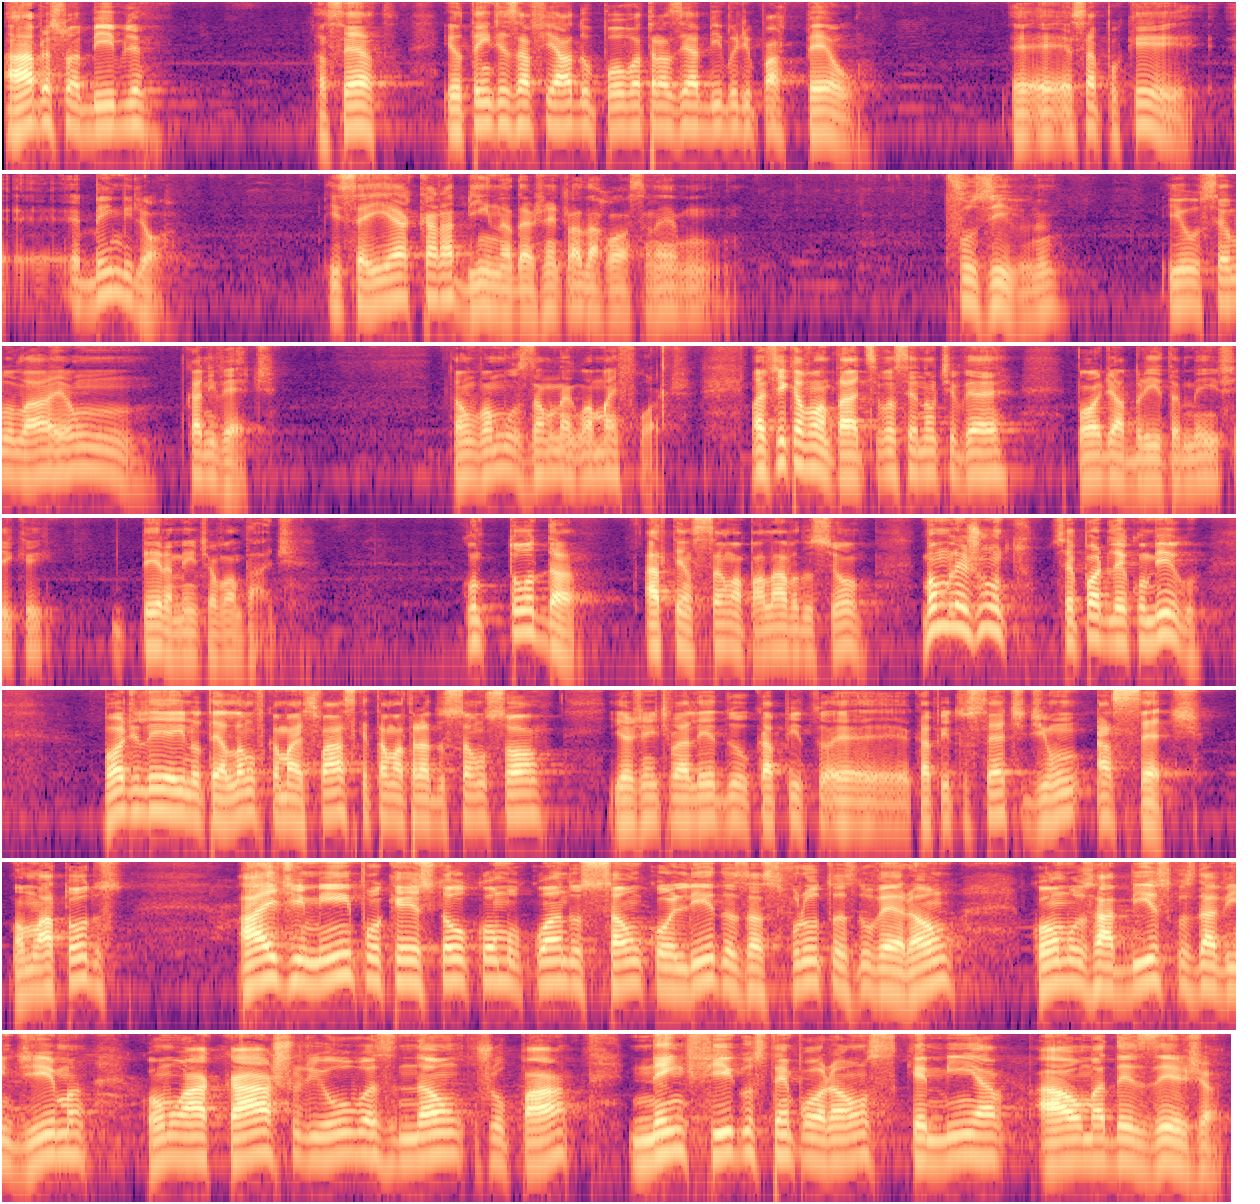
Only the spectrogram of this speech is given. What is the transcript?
Abra sua Bíblia, tá certo? Eu tenho desafiado o povo a trazer a Bíblia de papel. É, é, é sabe por quê? É, é, bem melhor. Isso aí é a carabina da gente lá da roça, né? Um fusível, né? E o celular é um canivete. Então vamos usar um negócio mais forte. Mas fique à vontade, se você não tiver, pode abrir também, fique inteiramente à vontade. Com toda atenção à palavra do Senhor, Vamos ler junto? Você pode ler comigo? Pode ler aí no telão, fica mais fácil, que está uma tradução só. E a gente vai ler do capítulo, é, capítulo 7, de 1 a 7. Vamos lá todos? Ai de mim, porque estou como quando são colhidas as frutas do verão, como os rabiscos da vindima, como a cacho de uvas não chupar, nem figos temporãos que minha alma deseja.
